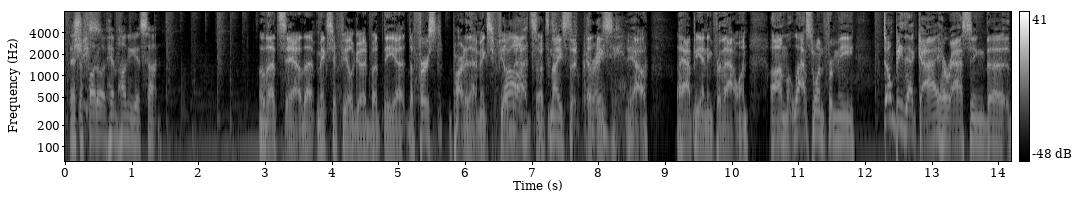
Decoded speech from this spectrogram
And it's a photo of him hugging his son. Well, that's yeah, that makes you feel good, but the uh, the first part of that makes you feel Oh, bad. it's- So it's nice that at least, yeah, a happy ending for that one. Um, last one for me. Don't be that guy harassing the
